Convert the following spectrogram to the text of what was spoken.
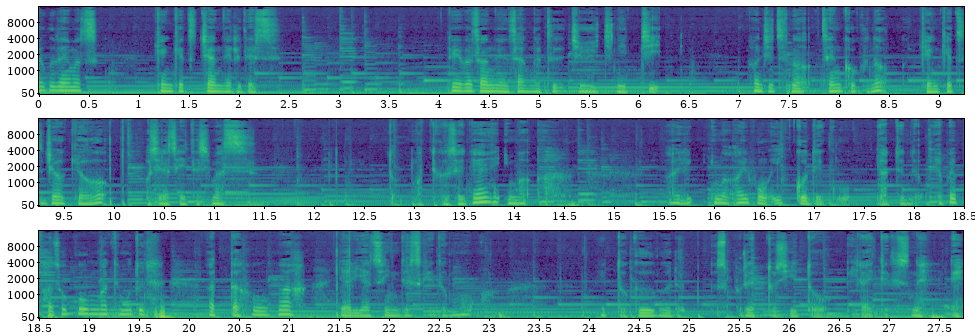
ようございます。献血チャンネルです。令和3年3月11日本日の全国の献血状況をお知らせいたします。と待ってくださいね。今今 iPhone1 個でこうやってるんでやっぱりパソコンが手元にあった方がやりやすいんですけどもえっと Google スプレッドシートを開いてですねえ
